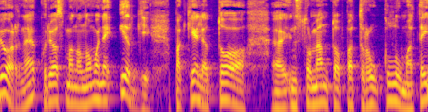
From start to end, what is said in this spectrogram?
įžymybių, ar ne, kurios, mano nuomonė, irgi pakėlė to e, instrumento patrauklumą. Tai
